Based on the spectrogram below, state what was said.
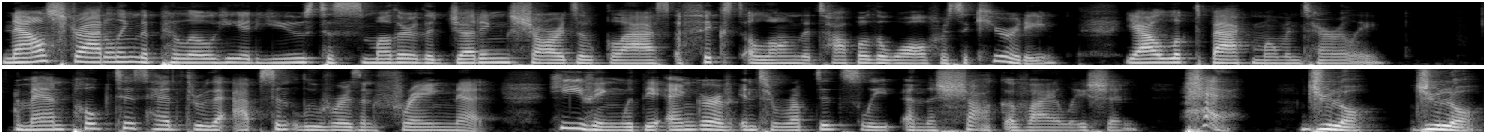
Now straddling the pillow he had used to smother the jutting shards of glass affixed along the top of the wall for security, Yao looked back momentarily. A man poked his head through the absent louvers and fraying net, heaving with the anger of interrupted sleep and the shock of violation. He! Julo! Julo!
